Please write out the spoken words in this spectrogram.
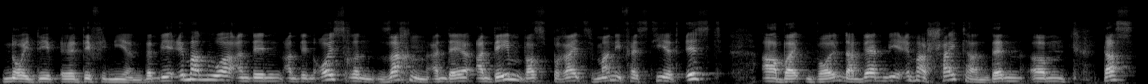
neu de äh, definieren. Wenn wir immer nur an den, an den äußeren Sachen, an, der, an dem, was bereits manifestiert ist, arbeiten wollen, dann werden wir immer scheitern, denn ähm, das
